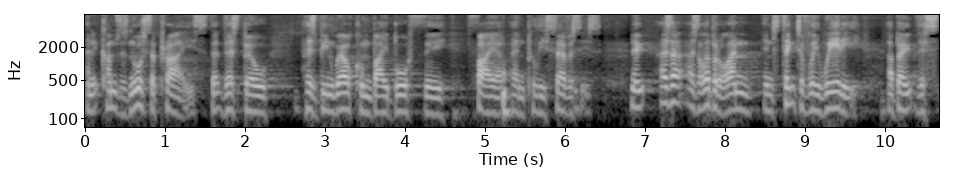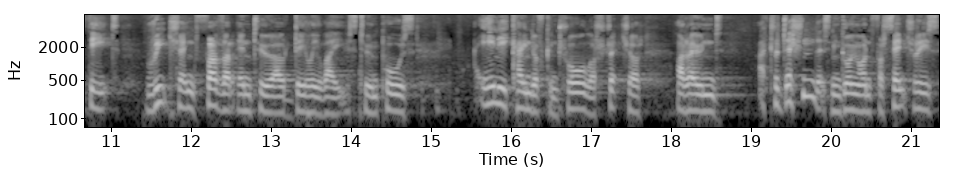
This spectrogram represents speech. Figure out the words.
And it comes as no surprise that this bill has been welcomed by both the fire and police services. Now, as a, as a Liberal, I'm instinctively wary about the state reaching further into our daily lives to impose any kind of control or stricture around a tradition that's been going on for centuries,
